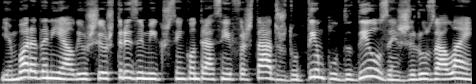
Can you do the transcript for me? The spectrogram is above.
E embora Daniel e os seus três amigos se encontrassem afastados do templo de Deus em Jerusalém,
